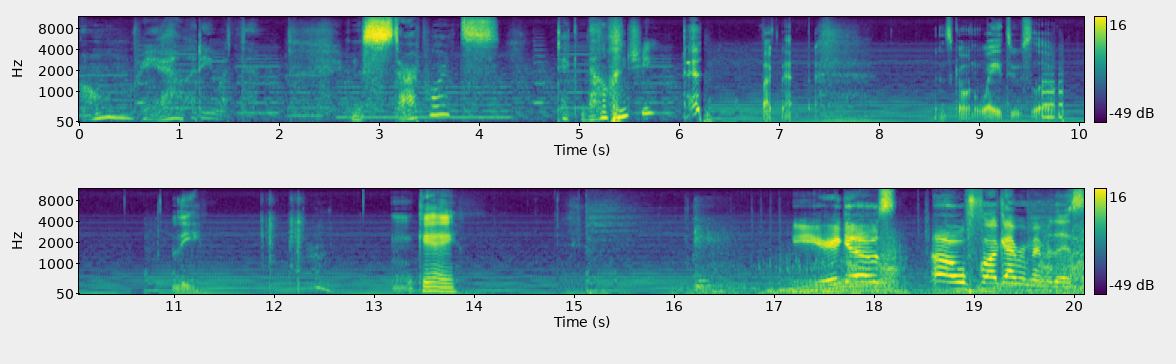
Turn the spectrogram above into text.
own reality with them. And the starports? Technology? Fuck that. It's going way too slow. The. Okay. Here it goes. Oh, fuck, I remember this.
